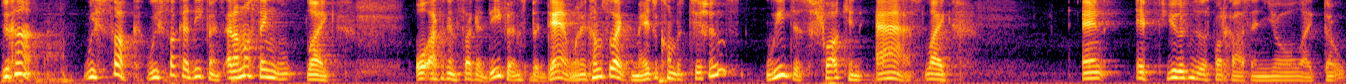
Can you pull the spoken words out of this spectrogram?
You can't. We suck. We suck at defense. And I'm not saying like all Africans suck at defense, but damn, when it comes to like major competitions, we just fucking ass. Like, and if you listen to this podcast and you're like don't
